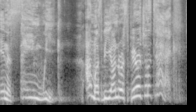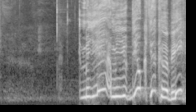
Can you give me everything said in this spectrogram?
in the same week. I must be under a spiritual attack. I mean, yeah, I mean, you, you, could be.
